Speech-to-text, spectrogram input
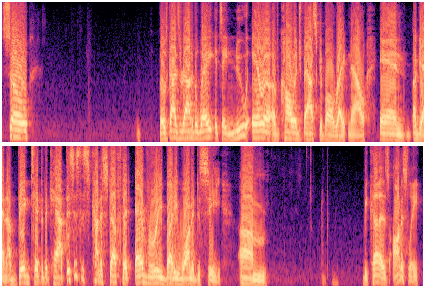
So, those guys are out of the way. It's a new era of college basketball right now. And again, a big tip of the cap. This is this kind of stuff that everybody wanted to see. Um, because honestly,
